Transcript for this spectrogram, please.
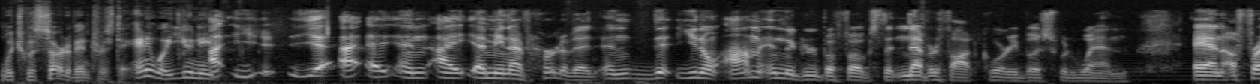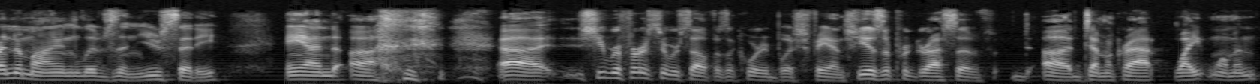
which was sort of interesting. Anyway, you need. I, yeah, I, and I, I mean, I've heard of it, and th- you know, I'm in the group of folks that never thought Cori Bush would win, and a friend of mine lives in U City, and uh, uh, she refers to herself as a Cori Bush fan. She is a progressive uh, Democrat, white woman,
